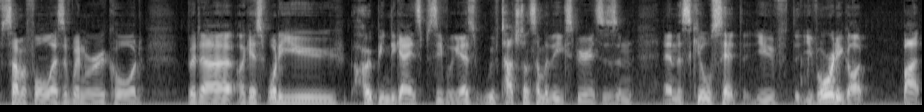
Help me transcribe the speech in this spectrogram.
Summerfall as of when we record. But uh, I guess what are you hoping to gain specifically? As we've touched on some of the experiences and, and the skill set that you've that you've already got, but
